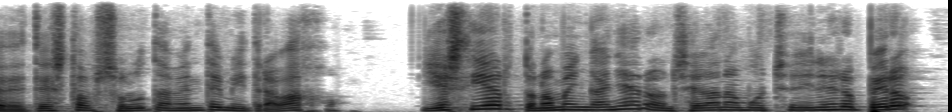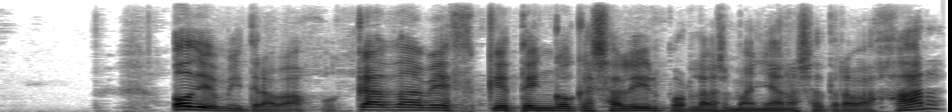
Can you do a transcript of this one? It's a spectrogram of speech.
detesto absolutamente mi trabajo. Y es cierto, no me engañaron, se gana mucho dinero, pero Odio mi trabajo. Cada vez que tengo que salir por las mañanas a trabajar,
